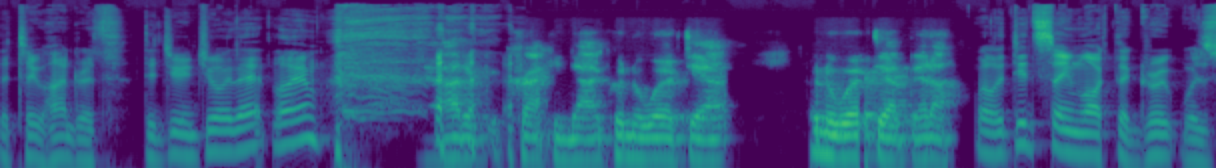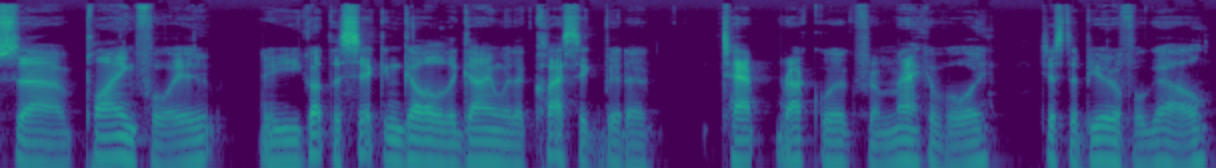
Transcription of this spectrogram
the 200th. Did you enjoy that, Liam? I had a cracking day. Couldn't have worked out. Couldn't have worked out better. Well, it did seem like the group was uh, playing for you. You got the second goal of the game with a classic bit of tap ruck work from McEvoy. Just a beautiful goal.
